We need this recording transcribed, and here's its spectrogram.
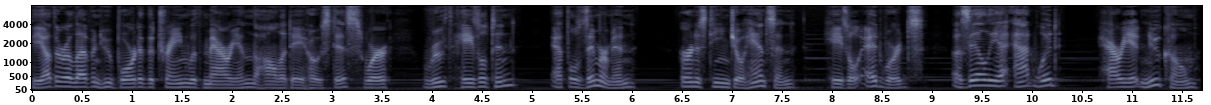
The other 11 who boarded the train with Marion, the holiday hostess, were Ruth Hazelton, Ethel Zimmerman, Ernestine Johansson, Hazel Edwards, Azalea Atwood, Harriet Newcomb,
